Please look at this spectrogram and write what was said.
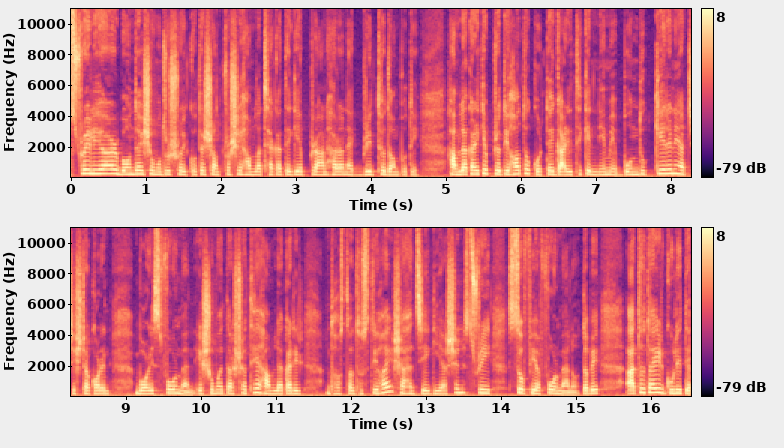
অস্ট্রেলিয়ার বন্দাই সমুদ্র সৈকতে সন্ত্রাসী হামলা ঠেকাতে গিয়ে প্রাণ হারান এক বৃদ্ধ দম্পতি। হামলাকারীকে প্রতিহত করতে গাড়ি থেকে নেমে বন্দুক কেড়ে নেওয়ার চেষ্টা করেন বরিস ফোরম্যান। এ সময় তার সাথে হামলাকারীর ধস্তাধস্তি হয়, সাহায্যে এগিয়ে আসেন স্ত্রী সোফিয়া ফোরম্যানও। তবে আততায়ীর গুলিতে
